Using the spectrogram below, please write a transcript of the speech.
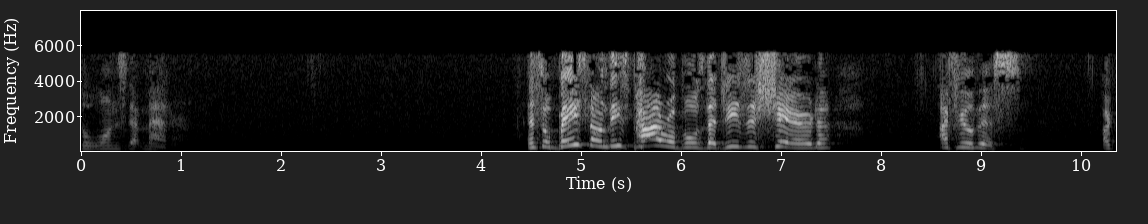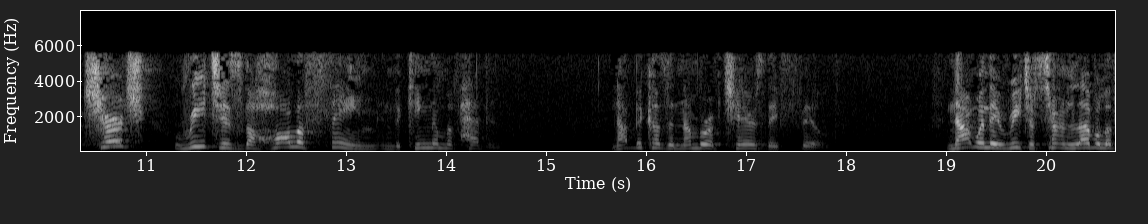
the ones that matter. And so, based on these parables that Jesus shared, I feel this. A church reaches the hall of fame in the kingdom of heaven not because the number of chairs they filled, not when they reach a certain level of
